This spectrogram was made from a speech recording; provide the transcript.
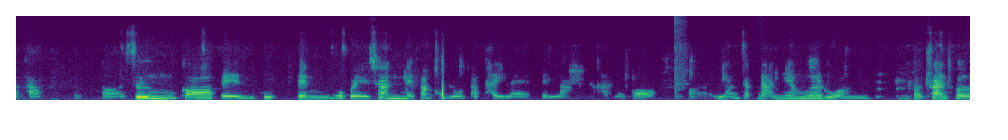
นะคะซึ่งก็เป็นผู้เป็นโอเปอเรชันในฝั่งของโลตัสไทยแลนด์เป็นหลักนะคะแล้วก็หลังจากนั้นเนี่ยเมื่อรวม transfer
